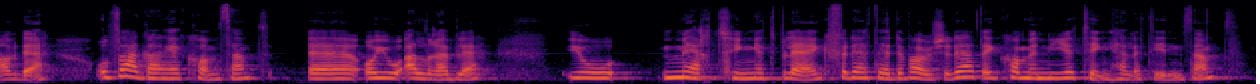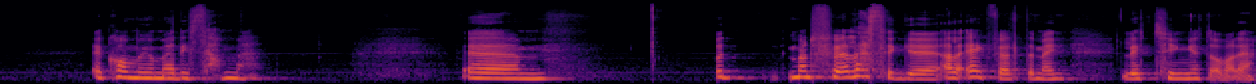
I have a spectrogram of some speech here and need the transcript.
av det. Og hver gang jeg kom, sant? Eh, og jo eldre jeg ble, jo mer tynget ble jeg. For det, var jo ikke det at jeg kom med nye ting hele tiden. sant? Jeg kommer jo med de samme. Um, og man føler seg Eller jeg følte meg litt tynget over det.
